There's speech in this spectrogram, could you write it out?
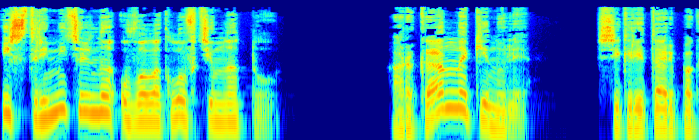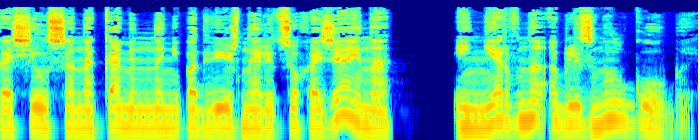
и стремительно уволокло в темноту. «Аркан накинули?» Секретарь покосился на каменно-неподвижное лицо хозяина и нервно облизнул губы.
